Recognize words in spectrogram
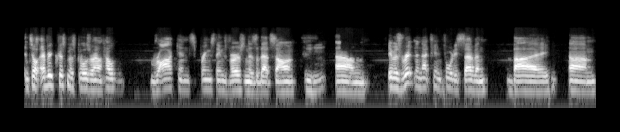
until every Christmas goes around how rock and Springsteen's version is of that song. Mm-hmm. Um, it was written in 1947 by, um,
